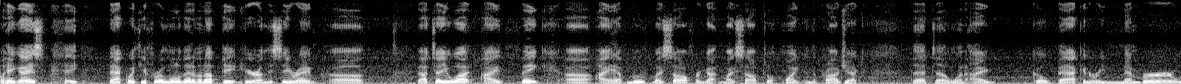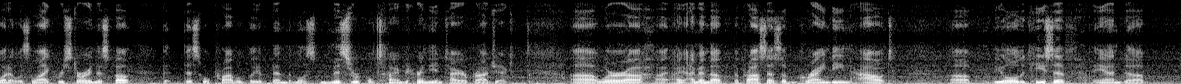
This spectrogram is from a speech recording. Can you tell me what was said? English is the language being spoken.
Well, hey guys, hey, back with you for a little bit of an update here on the Sea Ray. Uh, I'll tell you what, I think uh, I have moved myself or gotten myself to a point in the project that uh, when I go back and remember what it was like restoring this boat, that this will probably have been the most miserable time during the entire project. Uh, we're, uh, I, I'm in the, the process of grinding out uh, the old adhesive and uh,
